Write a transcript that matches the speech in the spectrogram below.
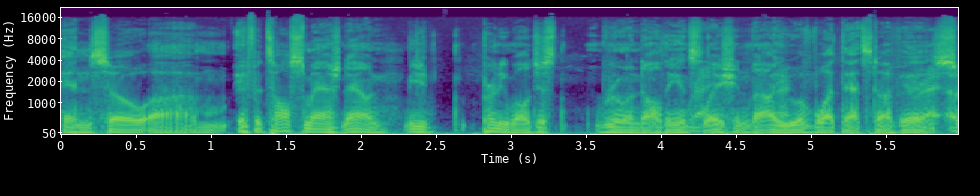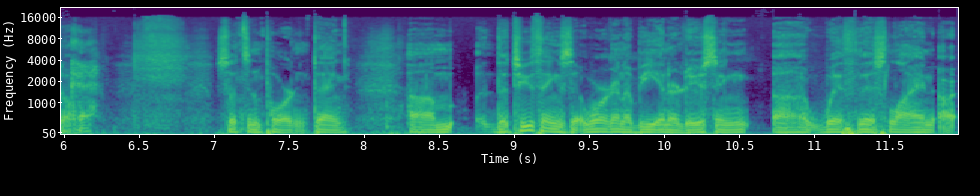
And so um, if it's all smashed down, you pretty well just ruined all the insulation value of what that stuff is. Right, So, okay. so it's an important thing. Um, the two things that we're going to be introducing uh, with this line, are,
